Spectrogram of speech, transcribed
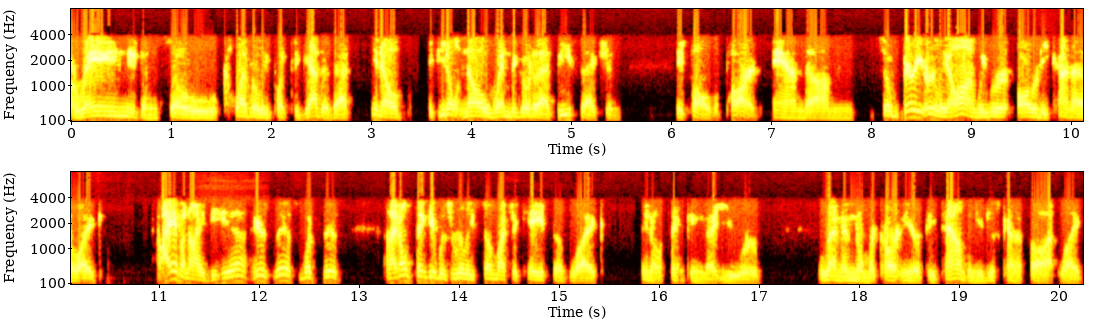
arranged and so cleverly put together that, you know, if you don't know when to go to that B section, it falls apart. And um, so very early on, we were already kind of like, I have an idea. Here's this. What's this? And I don't think it was really so much a case of like, you know, thinking that you were Lennon or McCartney or Pete Townshend. You just kind of thought like,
